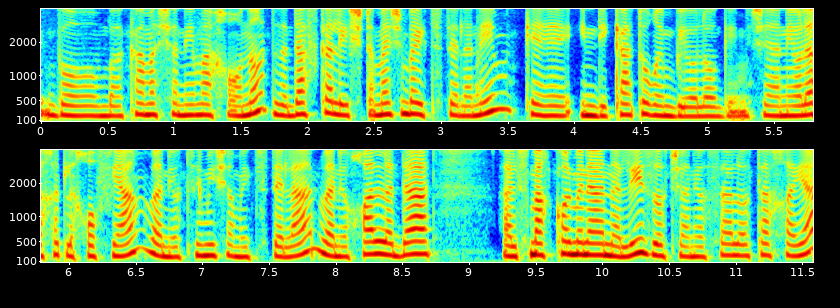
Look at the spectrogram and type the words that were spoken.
בו בכמה שנים האחרונות, זה דווקא להשתמש באצטלנים כאינדיקטורים ביולוגיים. שאני הולכת לחוף ים ואני אוציא משם אצטלן, ואני אוכל לדעת, על סמך כל מיני אנליזות שאני עושה לאותה חיה,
